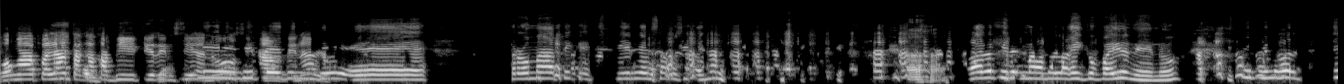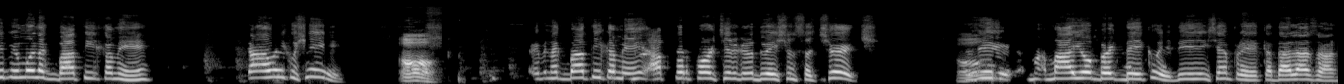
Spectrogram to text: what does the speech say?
O nga pala, taga Cavite rin si, ano, si hindi Cardinal. hindi. Eh, traumatic experience ako sa kanya. Parang pinagmamalaki ko pa yun eh, no? Isipin mo, isipin mo nagbati kami, kaaway ko siya eh. Oh, eh, nagbati kami after fourth year graduation sa church. oh. Kasi ma- Mayo birthday ko eh. Di siyempre, kadalasan,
